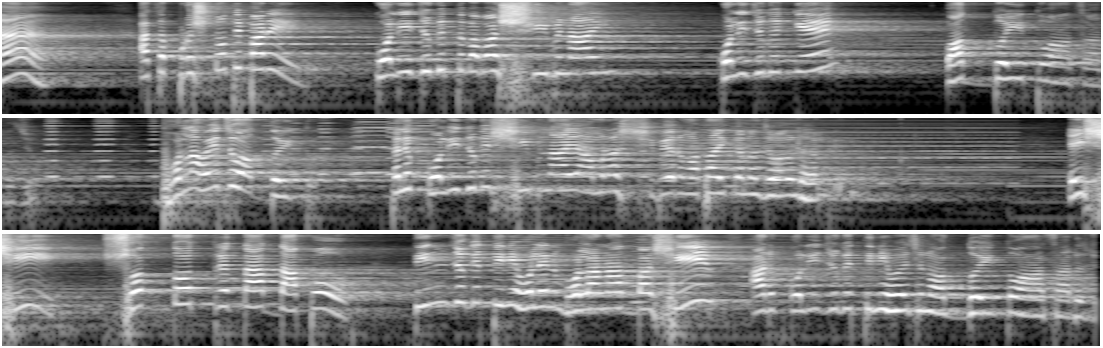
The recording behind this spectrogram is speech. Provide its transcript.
হ্যাঁ। আচ্ছা প্রশ্ন হতে পারে কলিযুগে তো বাবা শিব নাই। কলিযুগে কে? অদ্বৈত আচার্য। ভোলা হয়েছে অদ্বৈত। তাহলে কলিযুগে শিব নাই আমরা শিবের মাথায় কেন জল ঢালি? এই শিব সত্য ত্রেতা দাপর তিন যুগে তিনি হলেন ভোলানাথ বা শিব আর কলিযুগে তিনি হয়েছেন অদ্বৈত আচার্য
